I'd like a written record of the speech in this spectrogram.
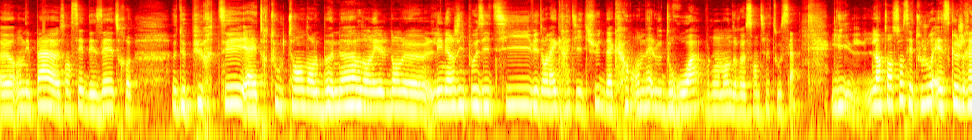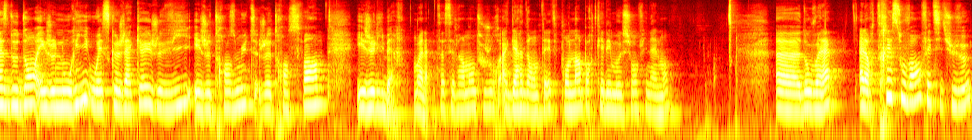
Euh, On n'est pas censé être des êtres de pureté, à être tout le temps dans le bonheur, dans l'énergie dans positive et dans la gratitude, d'accord? On a le droit vraiment de ressentir tout ça. L'intention, c'est toujours est-ce que je reste dedans et je nourris ou est-ce que j'accueille, je vis et je transmute, je transforme et je libère? Voilà, ça c'est vraiment toujours à garder en tête pour n'importe quelle émotion finalement. Euh, donc voilà. Alors très souvent, en fait, si tu veux,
